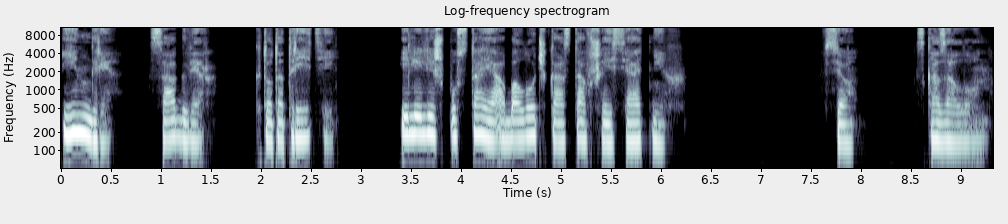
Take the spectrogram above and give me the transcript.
Ингри? Сагвер? Кто-то третий? Или лишь пустая оболочка, оставшаяся от них? «Все», — сказал он.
